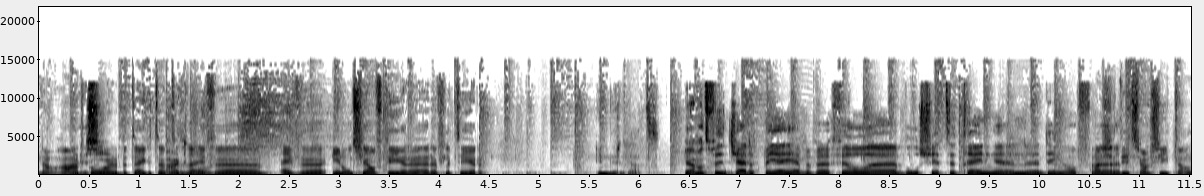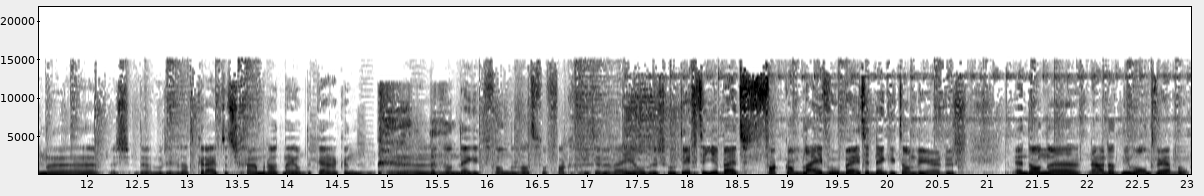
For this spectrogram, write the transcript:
Nou, hardcore betekent ook dat we even, even in onszelf keren en reflecteren. Inderdaad. Ja, want vind jij dat PJ hebben we veel eh, bullshit eh, trainingen en eh, dingen? Of, Als je eh, dit zo ziet, dan, eh, dan hoe zeg je dat, kruipt het schaamrood mij op de kaken. Eh, dan denk ik van, wat voor vakgebied hebben wij joh. Dus hoe dichter je bij het vak kan blijven, hoe beter denk ik dan weer. Dus, en dan, eh, nou, dat nieuwe ontwerpboek.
